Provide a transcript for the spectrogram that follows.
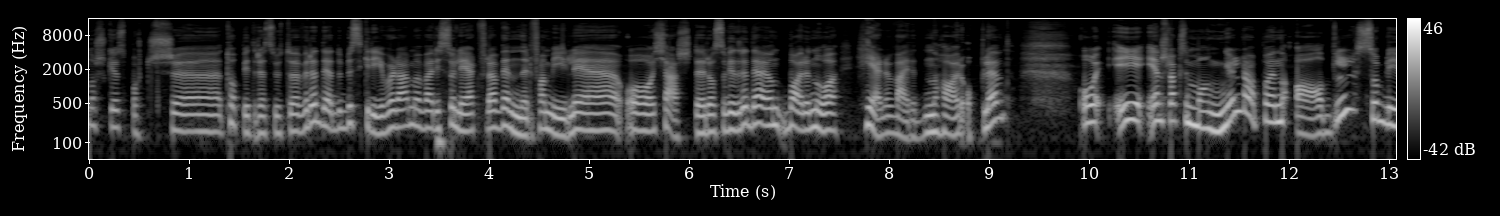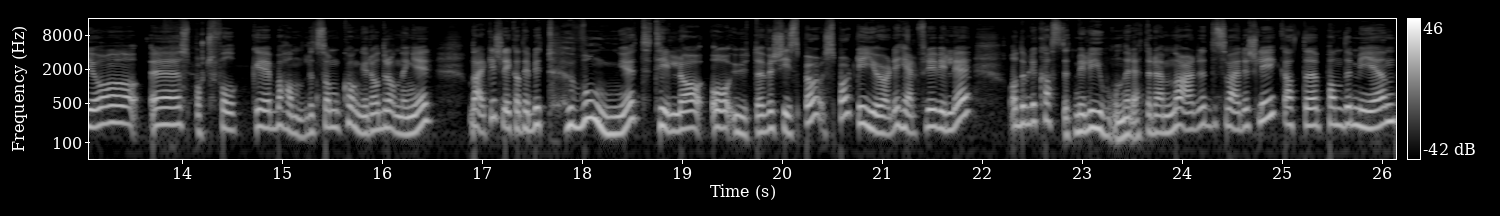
norske sports uh, toppidrettsutøvere. Det du beskriver der med å være isolert fra venner, familie og kjærester osv., det er jo bare noe hele verden har opplevd. Og i en slags mangel da, på en adel, så blir jo eh, sportsfolk eh, behandlet som konger og dronninger. Det er ikke slik at de blir tvunget til å, å utøve skisport, de gjør det helt frivillig. Og det blir kastet millioner etter dem. Nå er det dessverre slik at eh, pandemien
